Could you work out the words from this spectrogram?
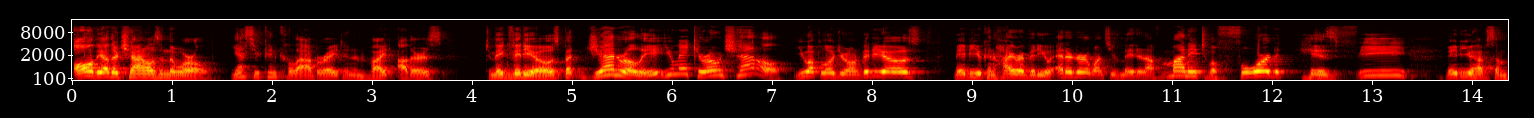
all the other channels in the world. Yes, you can collaborate and invite others to make videos, but generally you make your own channel. You upload your own videos. Maybe you can hire a video editor once you've made enough money to afford his fee. Maybe you have some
